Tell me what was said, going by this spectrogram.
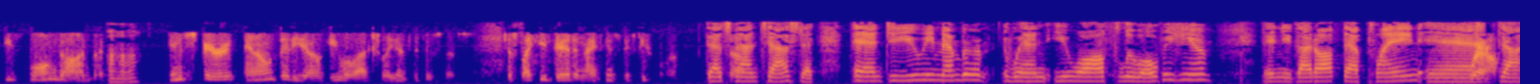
he's long gone, but uh-huh. in spirit and on video, he will actually introduce us, just like he did in 1964. That's So- fantastic. And do you remember when you all flew over here and you got off that plane and Well- uh,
